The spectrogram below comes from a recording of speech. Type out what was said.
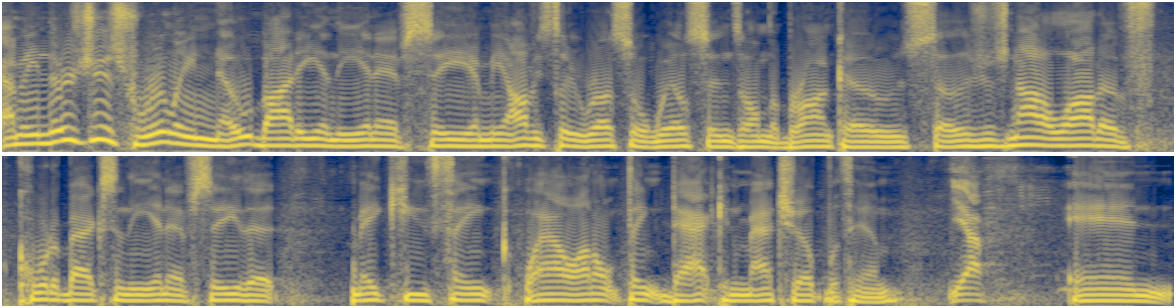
I mean, there's just really nobody in the NFC. I mean, obviously Russell Wilson's on the Broncos, so there's just not a lot of quarterbacks in the NFC that make you think, "Wow, I don't think Dak can match up with him." Yeah, and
